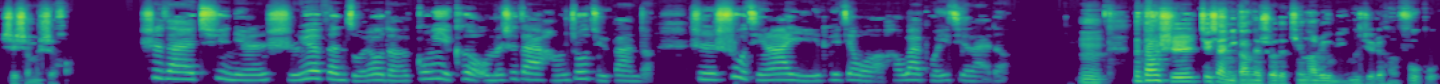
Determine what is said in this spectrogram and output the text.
是什么时候？是在去年十月份左右的公益课，我们是在杭州举办的，是树琴阿姨推荐我和外婆一起来的。嗯，那当时就像你刚才说的，听到这个名字觉得很复古。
